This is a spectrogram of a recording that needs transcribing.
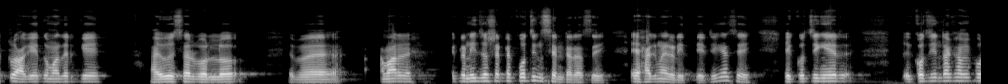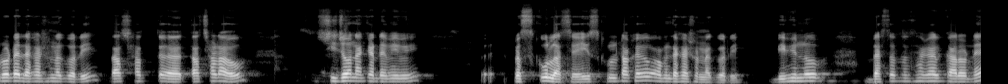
একটু আগে তোমাদেরকে হাবিবুর স্যার বলল আমার একটা নিজস্ব একটা কোচিং সেন্টার আছে এই হাগনাগাড়িতে ঠিক আছে? এই কোচিংয়ের কোচিংটাকে আমি পুরোটাই দেখাশোনা করি। তার সাথে তাছাড়াও সিজন একাডেমি একটা স্কুল আছে এই স্কুলটাকেও আমি দেখাশোনা করি। বিভিন্ন ব্যস্ততা থাকার কারণে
